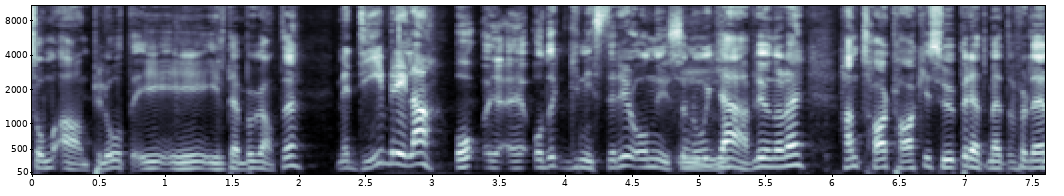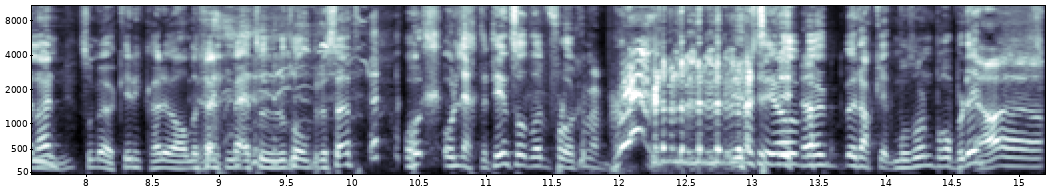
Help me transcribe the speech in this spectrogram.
som annenpilot i, i Il Tempo Gante. Med de brilla. Og, eh, og det gnistrer og nyser Mm. noe jævlig under der. Han tar tak i super rettmeterfordeleren, som øker kardinaleffekten med 112 og, og letter til, så det flåker og Rakettmotoren bobler. Ja, ja, ja.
